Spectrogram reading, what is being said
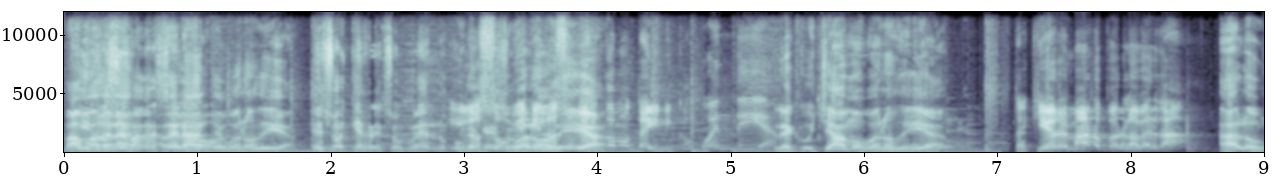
Vamos adelante, adelante buenos días. Eso hay que resolverlo. Y lo, subi, buenos y lo días. como técnico. Buen día. Le escuchamos, buenos días. Te quiero, hermano, pero la verdad. Aló.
